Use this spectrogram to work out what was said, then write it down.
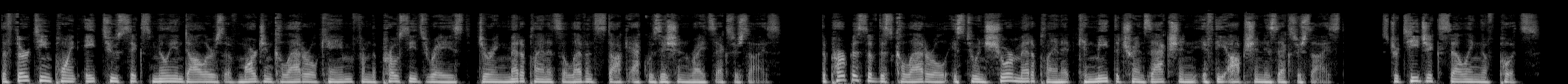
The $13.826 million of margin collateral came from the proceeds raised during Metaplanet's 11th stock acquisition rights exercise. The purpose of this collateral is to ensure Metaplanet can meet the transaction if the option is exercised. Strategic selling of puts.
